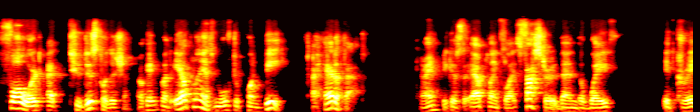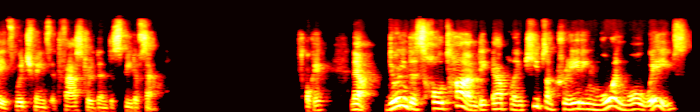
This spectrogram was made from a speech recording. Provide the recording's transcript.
forward at, to this position, okay? But the airplane has moved to point B ahead of that right? Because the airplane flies faster than the wave it creates, which means it's faster than the speed of sound. Okay, now during this whole time, the airplane keeps on creating more and more waves,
